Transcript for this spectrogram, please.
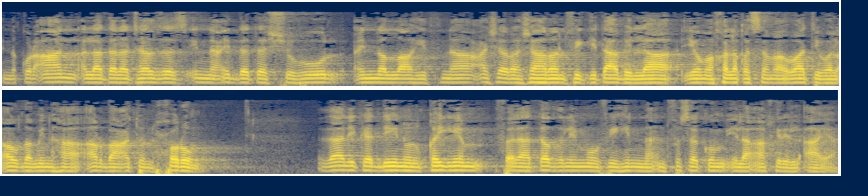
in the Quran, Allah Ta'ala tells us, إِنَّ عِدَّةَ الشُّهُورِ عِنَّ اللَّهِ اثْنَا عَشَرَ شَهْرًا فِي كِتَابِ اللَّهِ يَوْمَ خَلَقَ السَّمَاوَاتِ وَالْأَرْضَ مِنْهَا أَرْبَعَةٌ حُرُمٌ ذلك الدين القيم فلا تظلموا فيهن أنفسكم إلى آخر الآية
